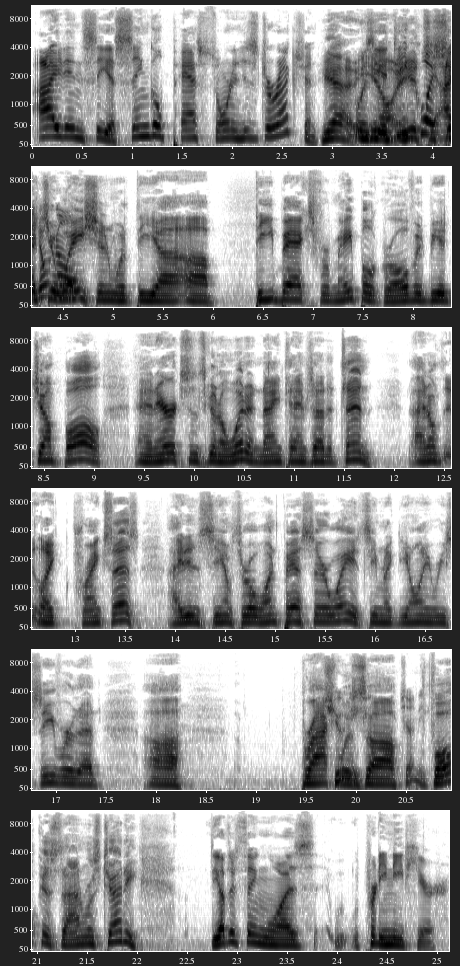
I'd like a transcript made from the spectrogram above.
I didn't see a single pass thrown in his direction. Yeah, was you he know, a decoy? it's a situation with the uh, uh, D backs for Maple Grove. It'd be a jump ball, and Erickson's going to win it nine times out of ten. I don't like Frank says. I didn't see him throw one pass their way. It seemed like the only receiver that uh, Brock Judy. was uh, focused on was Juddy. The other thing was pretty neat here.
